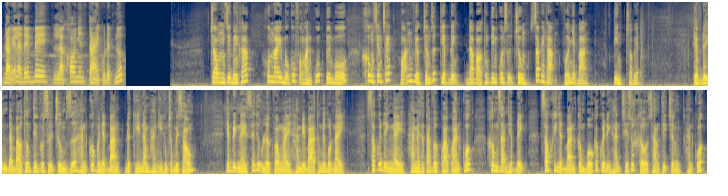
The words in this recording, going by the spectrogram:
đảng LDP là kho nhân tài của đất nước. Trong diễn biến khác, hôm nay Bộ Quốc phòng Hàn Quốc tuyên bố không xem xét hoãn việc chấm dứt hiệp định đảm bảo thông tin quân sự chung sắp hết hạn với Nhật Bản. Tin cho biết. Hiệp định đảm bảo thông tin quân sự chung giữa Hàn Quốc và Nhật Bản được ký năm 2016. Hiệp định này sẽ hiệu lực vào ngày 23 tháng 11 này, sau quyết định ngày 20 tháng 8 vừa qua của Hàn Quốc không dạn hiệp định sau khi Nhật Bản công bố các quy định hạn chế xuất khẩu sang thị trường Hàn Quốc.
